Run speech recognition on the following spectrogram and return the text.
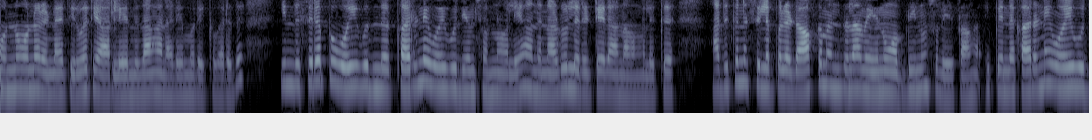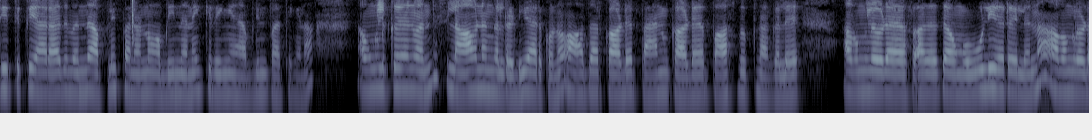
ஒன்று ஒன்று ரெண்டாயிரத்தி இருபத்தி ஆறுலேருந்து தாங்க நடைமுறைக்கு வருது. இந்த சிறப்பு ஓய்வு இந்த கருணை ஓய்வூதியம் சொன்னோம் இல்லையா அந்த நடுவில் ரிட்டையர்ட் ஆனவங்களுக்கு அதுக்குன்னு சில பல டாக்குமெண்ட்ஸ் எல்லாம் வேணும் அப்படின்னு சொல்லியிருக்காங்க. இப்போ இந்த கருணை ஓய்வூதியத்துக்கு யாராவது வந்து அப்ளை பண்ணணும் அப்படின்னு நினைக்கிறீங்க அப்படின்னு பார்த்தீங்கன்னா அவங்களுக்கு வந்து சில ஆவணங்கள் ரெடியாக இருக்கணும். Aadhaar card PAN card passbook நகல் அவங்களோட அதாவது அவங்க ஊழியர் இல்லைன்னா அவங்களோட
